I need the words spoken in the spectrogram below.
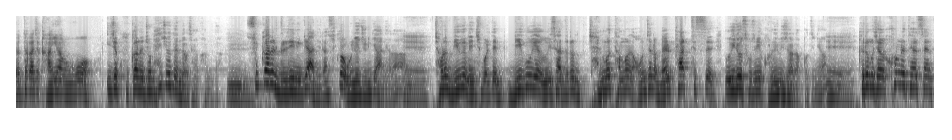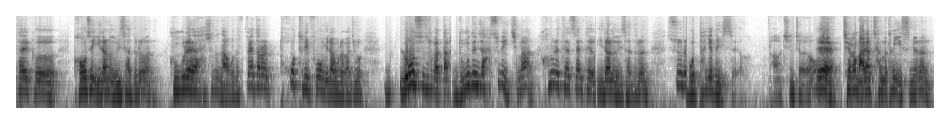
여태까지 강요한 거고 이제 국가는 좀 해줘야 된다고 생각합니다. 음. 수가를 늘리는 게 아니라 수가를 올려주는 게 아니라 예. 저는 미국에 멘치 볼 때 미국의 의사들은 잘못하면 언제나 멜프랙티스 의료 소송이 걸리는 줄 알았거든요. 예. 그리고 제가 커뮤니티 헬스 센터에 그 거기서 일하는 의사들은 구글에 하셔도 나오거든요. 페더럴 토트 리 폼이라고 그래가지고 로 수술 갖다 누구든지 할 수도 있지만 커뮤니티 헬스 센터에 일하는 의사들은 수술을 못하게 돼 있어요. 아 진짜요? 예, 제가 만약 잘못한 게 있으면은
